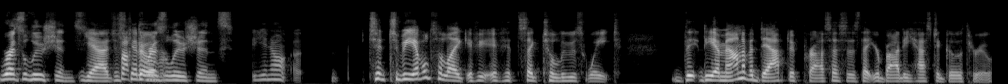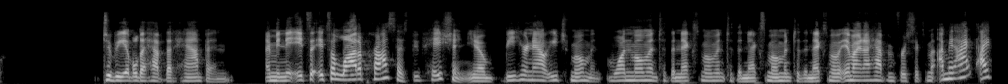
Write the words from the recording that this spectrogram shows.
resolutions Yeah, just fuck get the over, resolutions you know uh, to to be able to like if you if it's like to lose weight the the amount of adaptive processes that your body has to go through to be able to have that happen I mean, it's it's a lot of process. Be patient. You know, be here now each moment, one moment to the next moment to the next moment to the next moment. It might not happen for six months. I mean, I, I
